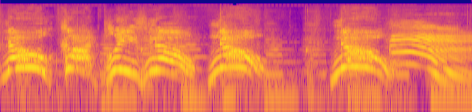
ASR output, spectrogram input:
No, God, please, no! No! No! Hmm.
